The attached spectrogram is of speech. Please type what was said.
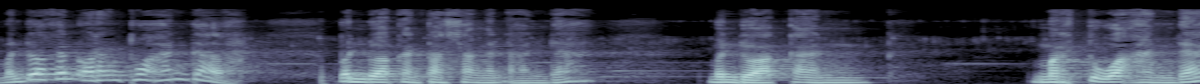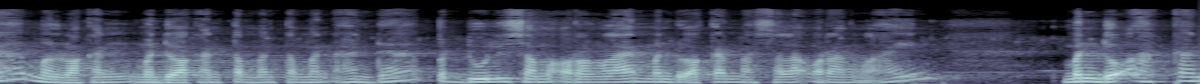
Mendoakan orang tua Anda lah. Mendoakan pasangan Anda. Mendoakan mertua Anda. Mendoakan, mendoakan teman-teman Anda. Peduli sama orang lain. Mendoakan masalah orang lain. Mendoakan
